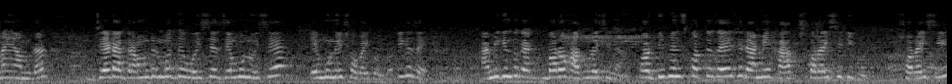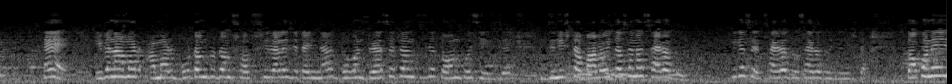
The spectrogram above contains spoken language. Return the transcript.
নাই আমরা যেটা গ্রাউন্ডের মধ্যে হয়েছে যেমন হয়েছে এমনই সবাই করব ঠিক আছে? আমি কিন্তু একবারও হাত উড়াইছি না। ওর ডিফেন্স করতে যাই সেটা আমি হাত সরাইছি ঠিকই সরাইছি হ্যাঁ? ইভেন আমার আমার বোটাম টোটাম সব সিরালে যেটাই না, যখন ড্রেসে টানতেছে, তখন কইছি যে, জিনিসটা ভালো হইতেছে না সাইরা দু। ঠিক আছে? সাইরা দু সাইরা দু জিনিসটা। তখন এই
